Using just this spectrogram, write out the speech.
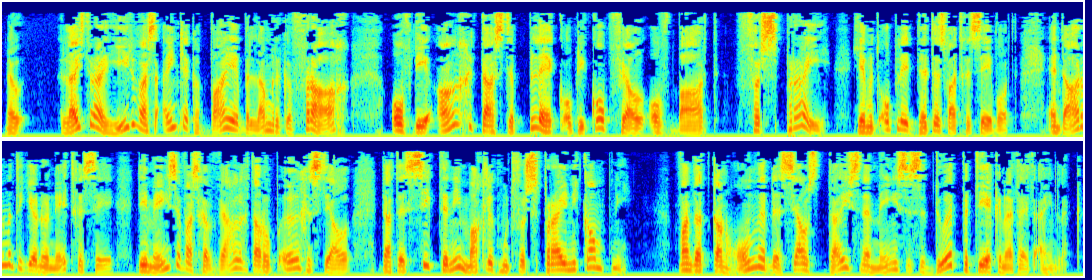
Nou luister hier was eintlik 'n baie belangrike vraag of die aangetaste plek op die kopvel of baard versprei Jy moet oplet, dit is wat gesê word. En daarom het ek jou nou net gesê, die mense was geweldig daarop ingestel dat 'n siekte nie maklik moet versprei in die kamp nie, want dit kan honderde, selfs duisende mense se dood beteken uiteindelik.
